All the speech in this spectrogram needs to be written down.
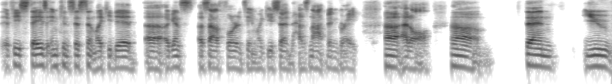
if he stays inconsistent like he did uh, against a South Florida team, like you said, has not been great uh, at all, um, then you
